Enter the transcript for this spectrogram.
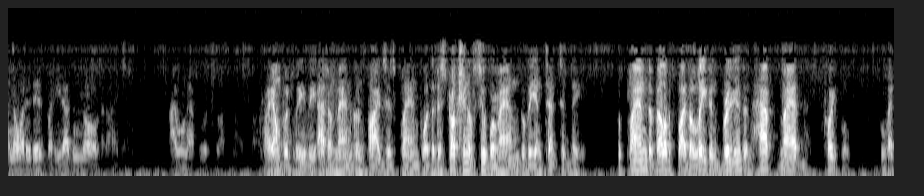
I know what it is, but he doesn't know that I do. I won't have to exhaust myself. Triumphantly, the Atom Man confides his plan for the destruction of Superman to the intent Sidney. The plan developed by the late and brilliant and half-mad Teufel, who had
